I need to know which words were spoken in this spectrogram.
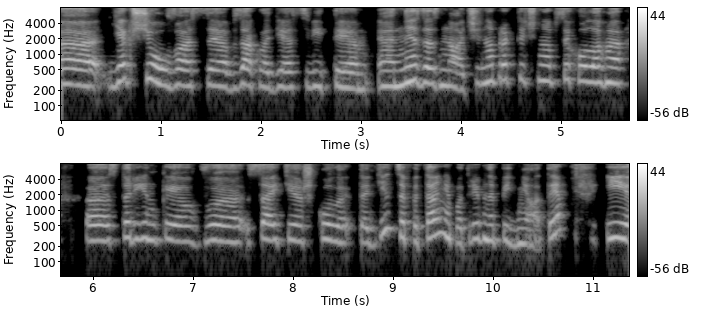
Е, Якщо у вас е, в закладі освіти е, не зазначена практичного психолога сторінки в сайті школи, тоді це питання потрібно підняти і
